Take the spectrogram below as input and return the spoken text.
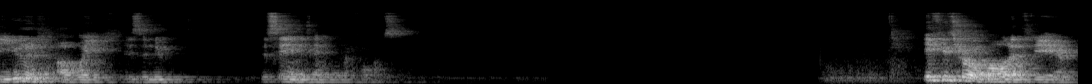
The unit of weight is the newton, the same as any other force. If you throw a ball into the air,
